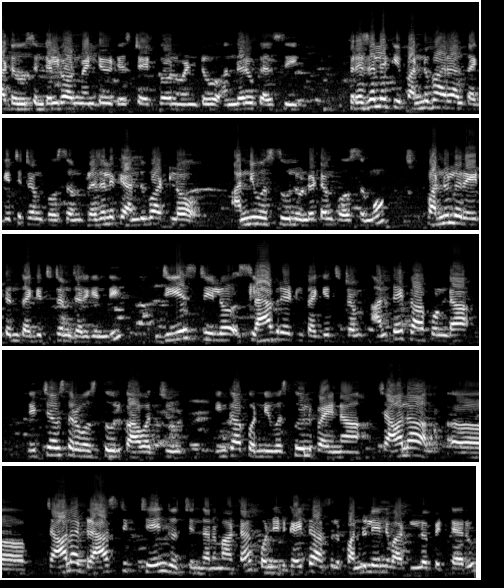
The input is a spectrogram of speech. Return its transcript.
అటు సెంట్రల్ గవర్నమెంట్ ఇటు స్టేట్ గవర్నమెంట్ అందరూ కలిసి ప్రజలకి పన్ను భారాలు తగ్గించడం కోసం ప్రజలకి అందుబాటులో అన్ని వస్తువులు ఉండటం కోసము పన్నుల రేటును తగ్గించడం జరిగింది. జిఎస్టిలో స్లాబ్ రేట్లు తగ్గించడం అంతేకాకుండా నిత్యావసర వస్తువులు కావచ్చు ఇంకా కొన్ని వస్తువుల పైన చాలా చాలా డ్రాస్టిక్ చేంజ్ వచ్చిందనమాట కొన్నిటికైతే అసలు పన్ను లేని వాటిల్లో పెట్టారు.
